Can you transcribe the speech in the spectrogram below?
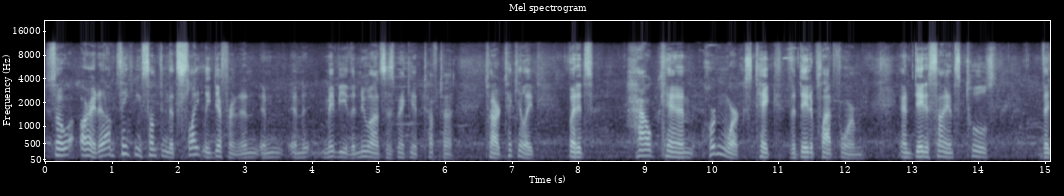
So, all right, I'm thinking something that's slightly different, and, and, and maybe the nuance is making it tough to, to articulate, but it's how can Hortonworks take the data platform and data science tools that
